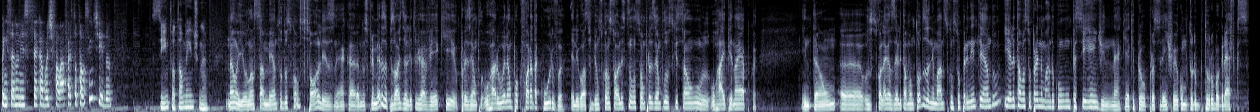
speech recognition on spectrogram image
pensando nisso que você acabou de falar, faz total sentido. Sim, totalmente, né? Não, e o lançamento dos consoles, né, cara? Nos primeiros episódios ali tu já vê que, por exemplo, o Haru ele é um pouco fora da curva. Ele gosta de uns consoles que não são, por exemplo, os que são o, o hype na época. Então, uh, os colegas dele estavam todos animados com o Super Nintendo e ele estava super animado com o PC Engine, né? Que aqui pro, pro ocidente veio como Turbo Graphics.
